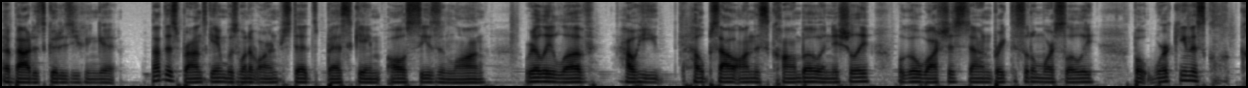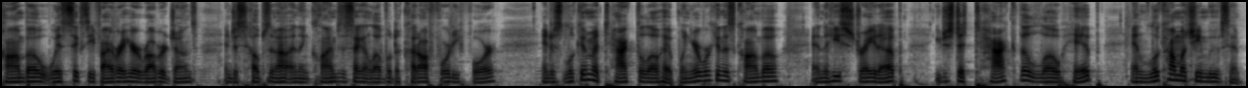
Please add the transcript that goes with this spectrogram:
about as good as you can get. I thought this Browns game was one of Armstead's best game all season long. Really love how he helps out on this combo initially. We'll go watch this down, break this a little more slowly. But working this combo with 65 right here, Robert Jones, and just helps him out and then climbs the second level to cut off 44. And just look at him attack the low hip. When you're working this combo and then he's straight up, you just attack the low hip and look how much he moves him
